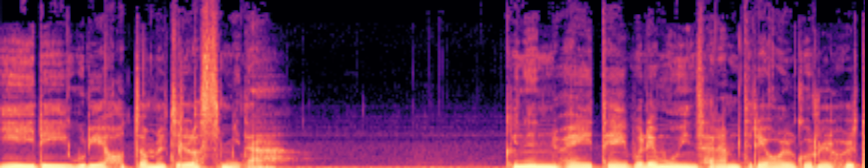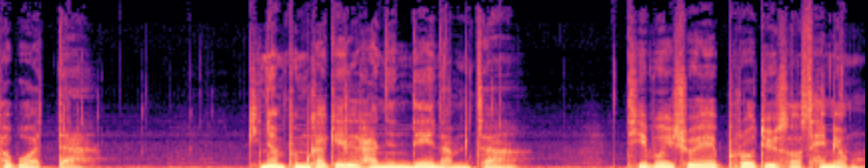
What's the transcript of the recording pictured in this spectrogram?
이 일이 우리의 허점을 찔렀습니다. 그는 회의 테이블에 모인 사람들의 얼굴을 훑어보았다. 기념품 가게를 하는 네 남자, TV쇼의 프로듀서 3명,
